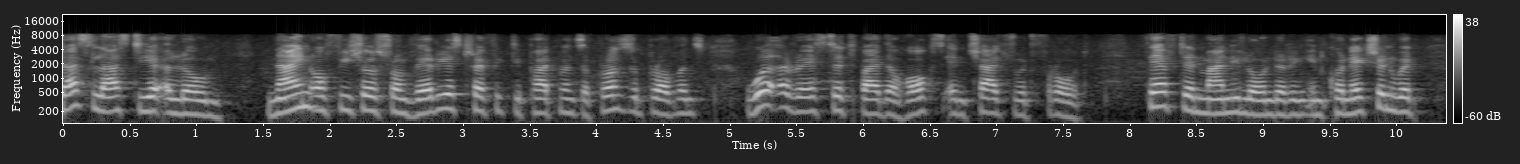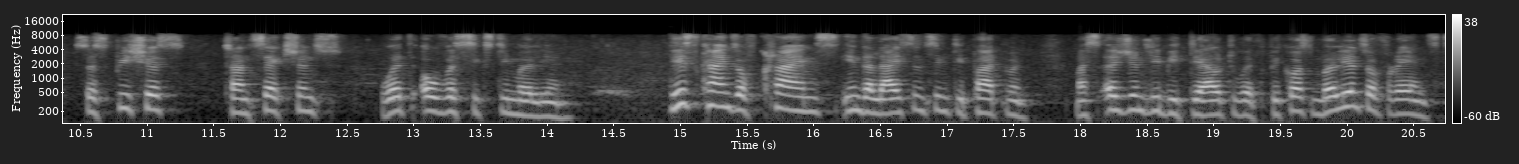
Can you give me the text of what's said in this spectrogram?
Just last year alone, nine officials from various traffic departments across the province were arrested by the Hawks and charged with fraud, theft, and money laundering in connection with suspicious transactions worth over 60 million. These kinds of crimes in the licensing department must urgently be dealt with because millions of rands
